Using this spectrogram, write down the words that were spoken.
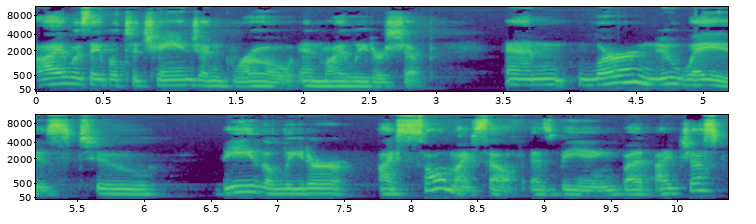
I was able to change and grow in my leadership and learn new ways to be the leader I saw myself as being, but I just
